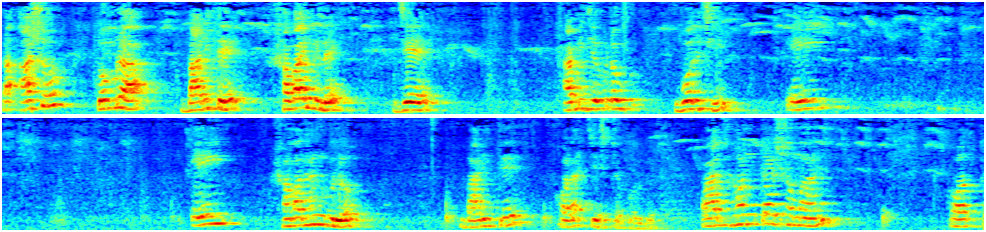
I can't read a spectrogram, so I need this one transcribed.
তা আসো, তোমরা বাড়িতে সবাই মিলে যে আমি যেগুলো বলছি, এই এই সমাধানগুলো বাড়িতে করার চেষ্টা করবে। পাঁচ ঘণ্টা সমান কত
